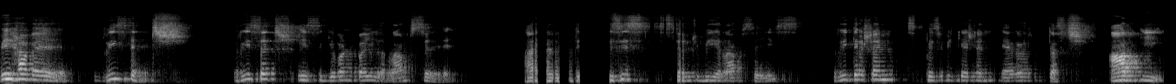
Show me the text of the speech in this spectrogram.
We have a RESET. RESET is given by Ramsey, and this is said to be Ramsey's regression specification error test. RE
